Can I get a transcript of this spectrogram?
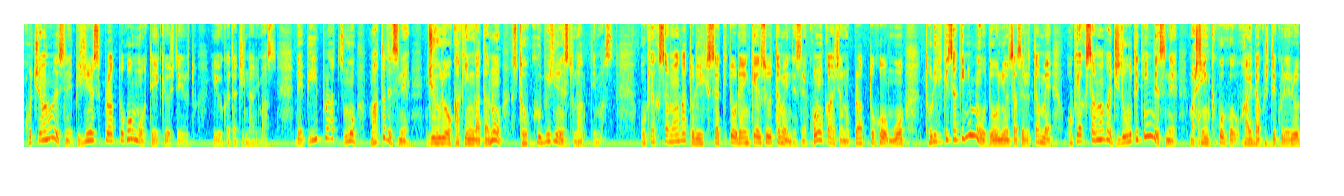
こちらのですね、ビジネスプラットフォームを提供しているという形になります。で、B プラスもまたですね、重量課金型のストックビジネスとなっています。お客様が取引先と連携するためにですね、この会社のプラットフォームを取引先にも導入させるため、お客様が自動的にですね、まあ、新規国を開拓してくれる、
